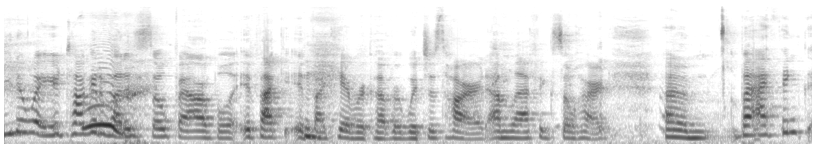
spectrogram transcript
You know what you're talking about is so powerful. If I if I can recover, which is hard, I'm laughing so hard. Um, but I think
